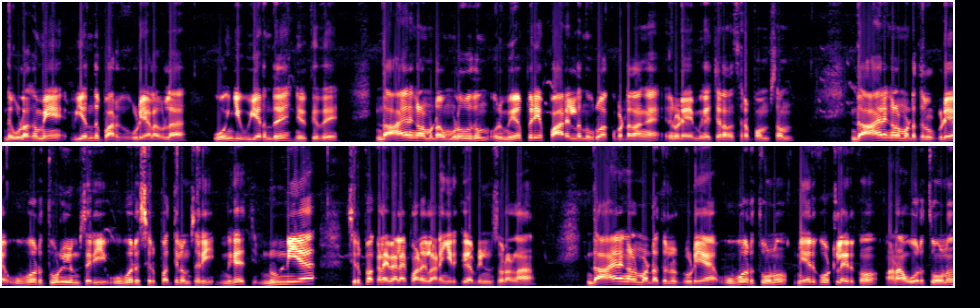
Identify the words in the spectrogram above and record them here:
இந்த உலகமே வியந்து பார்க்கக்கூடிய அளவில் ஓங்கி உயர்ந்து நிற்குது. இந்த ஆயிரங்கால் மண்டபம் முழுவதும் ஒரு மிகப்பெரிய பாறையிலிருந்து உருவாக்கப்பட்டதாங்க இதனுடைய மிகச்சிறந்த சிறப்பம்சம். இந்த ஆயிரங்கால் மண்டபத்தில் இருக்கக்கூடிய ஒவ்வொரு தூணிலும் சரி ஒவ்வொரு சிற்பத்திலும் சரி மிக நுண்ணிய சிற்பக்கலை வேலைப்பாடுகள் அடங்கியிருக்கு அப்படின்னு சொல்லலாம். இந்த ஆயிரங்கால் மண்டபத்தில் இருக்கக்கூடிய ஒவ்வொரு தூணும் நேர்கோட்டில் இருக்கும். ஆனால் ஒரு தூணு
